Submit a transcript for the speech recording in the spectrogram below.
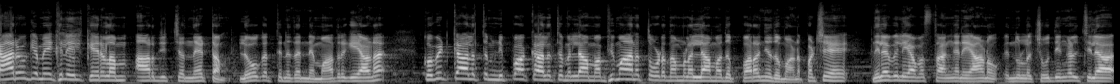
ആരോഗ്യ മേഖലയിൽ കേരളം ആർജിച്ച നേട്ടം ലോകത്തിന് തന്നെ മാതൃകയാണ്. കോവിഡ് കാലത്തും നിപ്പ കാലത്തും എല്ലാം അഭിമാനത്തോടെ നമ്മളെല്ലാം അത് പറഞ്ഞതുമാണ്. പക്ഷേ നിലവിലെ അവസ്ഥ അങ്ങനെയാണോ എന്നുള്ള ചോദ്യങ്ങൾ ചില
